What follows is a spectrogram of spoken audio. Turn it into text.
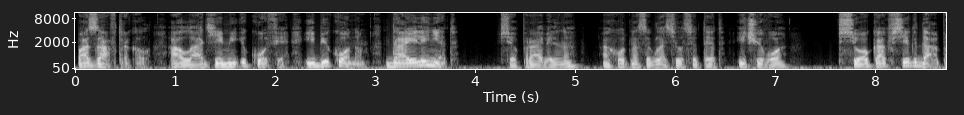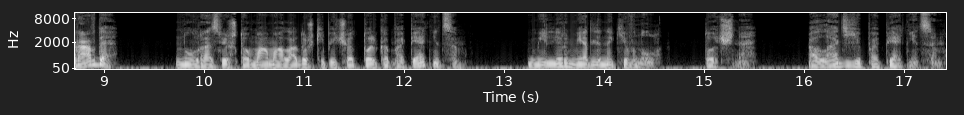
позавтракал, оладьями и кофе, и беконом, да или нет?» «Все правильно», — охотно согласился Тед. «И чего?» «Все как всегда, правда?» «Ну, разве что мама оладушки печет только по пятницам?» Миллер медленно кивнул. «Точно. Оладьи по пятницам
